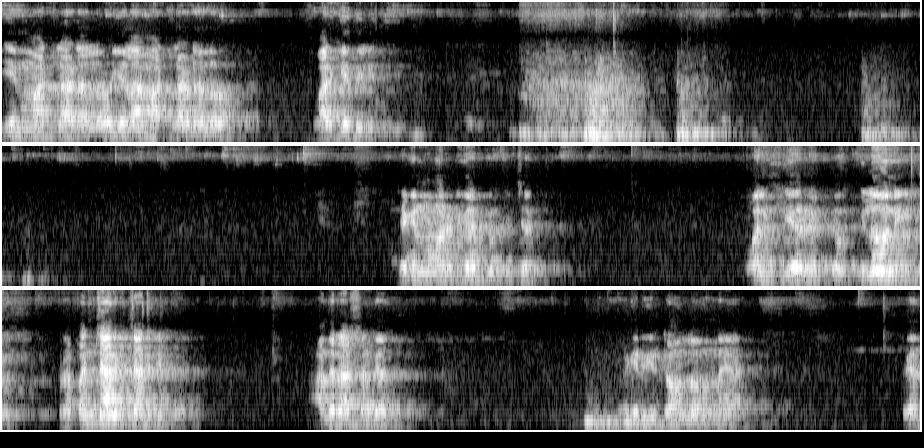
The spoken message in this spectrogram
ఏం మాట్లాడాలో ఎలా మాట్లాడాలో వారికే తెలియదు జగన్మోహన్ రెడ్డి గారు గుర్తించారు. వాలంటీర్ యొక్క విలువని ప్రపంచానికి చాటి చెప్పారు. ఆంధ్ర రాష్ట్రం కాదు. వెంకటగిరి టౌన్లో ఉన్న పేద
